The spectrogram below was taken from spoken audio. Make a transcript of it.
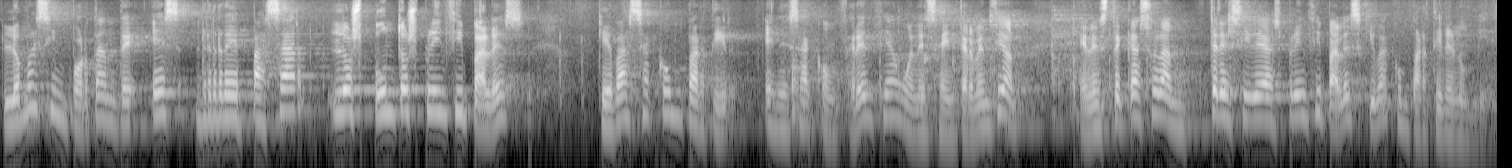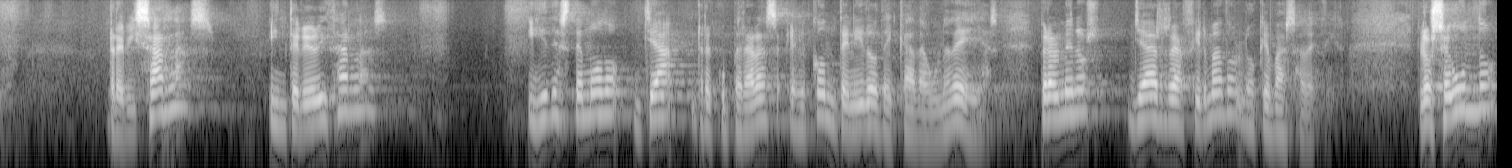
Lo más importante es repasar los puntos principales que vas a compartir en esa conferencia o en esa intervención. En este caso eran tres ideas principales que iba a compartir en un vídeo. Revisarlas, interiorizarlas y de este modo ya recuperarás el contenido de cada una de ellas. Pero al menos ya has reafirmado lo que vas a decir. Lo segundo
